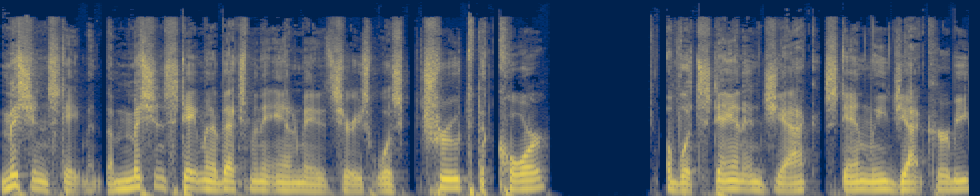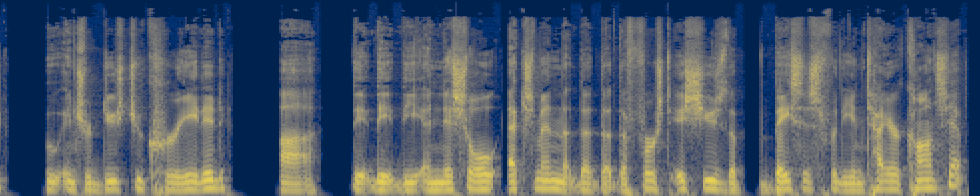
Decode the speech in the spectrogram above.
mission statement. The mission statement of X Men the animated series was true to the core of what Stan and Jack, Stan Lee, Jack Kirby, who introduced you, created uh, the, the, the initial X Men, the, the, the first issues, the basis for the entire concept.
